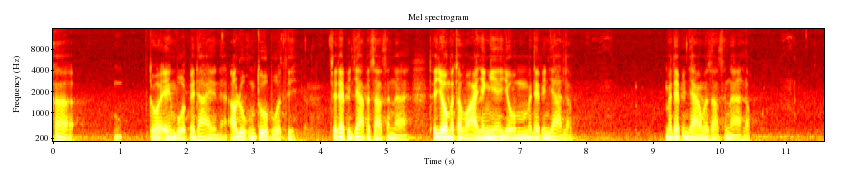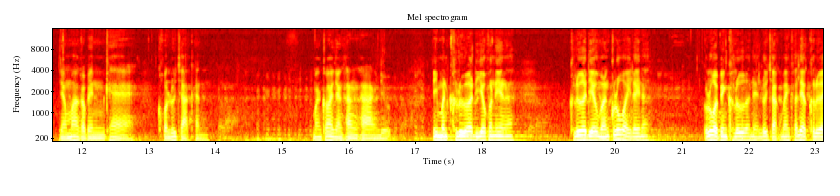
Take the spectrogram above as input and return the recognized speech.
ถ้าตัวเองบวชไม่ได้นะเอาลูกของตัวบวชสิจะได้เป็นญาติพระศาสนา ถ้าโยมมาถวายอย่างนี้โยมไม่ได้เป็นญาติหรอกไม่ได้เป็นญาติของพระศาสนาหรอกย่างมากก็เป็นแค่คนรู้จักกัน มันก็ยังห่างๆอยู่ นี่มันเครือเดียวกันนี่นะ เครือเดียวเหมือนกล้วยเลยนะ กล้วยเป็นเครือเนี่ยรู้จักไหมเขาเรียกเครือ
